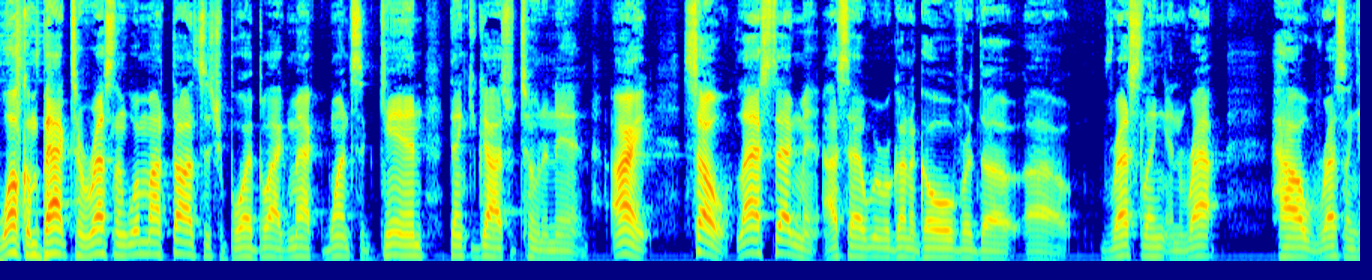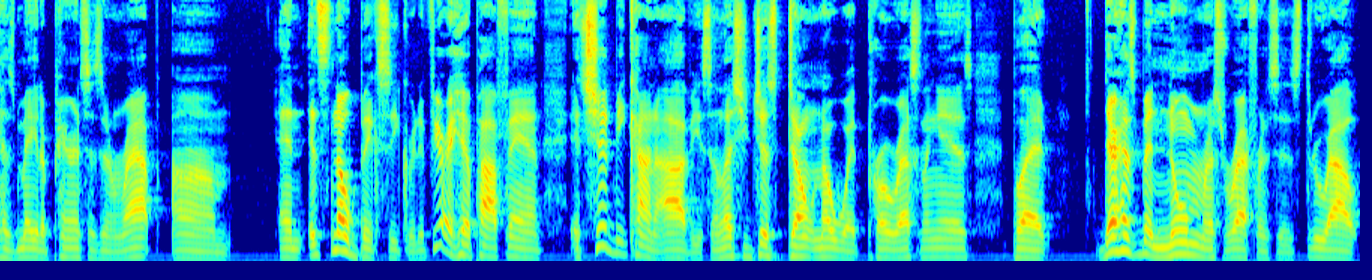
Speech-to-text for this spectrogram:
Welcome back to Wrestling with My Thoughts. It's your boy Blak Mac once again. Thank you guys for tuning in. All right, so last segment, I said we were going to go over the uh, wrestling and rap, how wrestling has made appearances in rap. Um, and it's no big secret. If you're a hip hop fan, it should be kind of obvious, unless you just don't know what pro wrestling is. But there has been numerous references throughout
